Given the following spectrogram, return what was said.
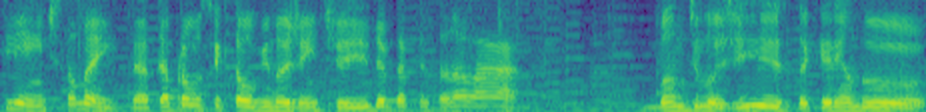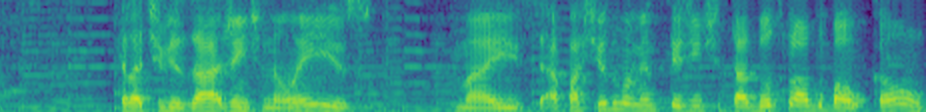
cliente também, né? Até pra você que tá ouvindo a gente aí, deve estar pensando, ah lá, bando de lojista querendo relativizar, gente, não é isso. Mas a partir do momento que a gente tá do outro lado do balcão,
